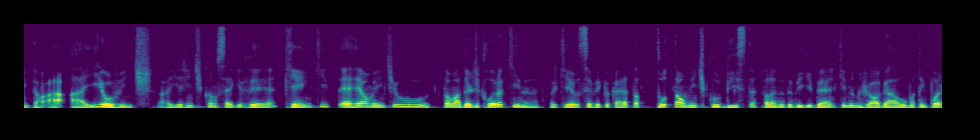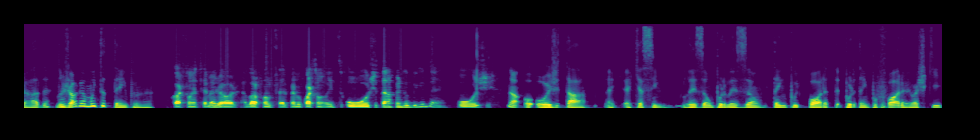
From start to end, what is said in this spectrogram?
Então, a, aí, ouvinte, aí a gente consegue ver quem que é realmente o tomador de cloroquina, né? Porque você vê que o cara tá totalmente clubista, falando do Big Ben, que não joga há uma temporada, não joga há muito tempo, né? O Carson Wentz é melhor. Agora falando sério, pra mim o Carson Wentz hoje tá na frente do Big Ben. Hoje. Não, hoje tá. É, é, que assim, lesão por lesão, tempo fora por tempo fora, eu acho que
